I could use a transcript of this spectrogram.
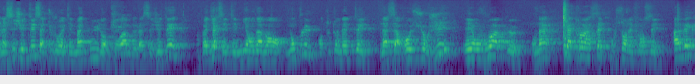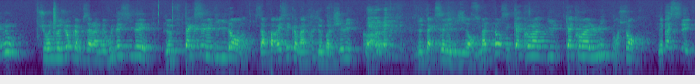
la CGT, ça a toujours été maintenu dans le programme de la CGT. Il ne faut pas dire que ça a été mis en avant non plus, en toute honnêteté. Là, ça ressurgit et on voit qu'on a 87% des Français avec nous sur une mesure comme celle-là. Mais vous décidez de taxer les dividendes, ça paraissait comme un truc de bolchevique, quoi de taxer les dividendes. Maintenant, c'est 88%. C'est passé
